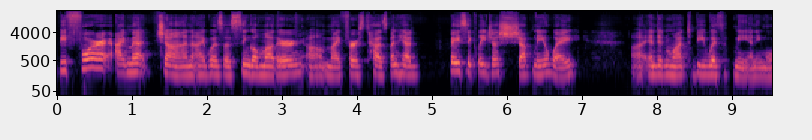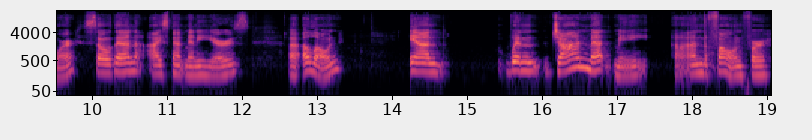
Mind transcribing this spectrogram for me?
before I met John, I was a single mother. Um, my first husband had basically just shoved me away uh, and didn't want to be with me anymore. So then I spent many years uh, alone. And when John met me on the phone for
